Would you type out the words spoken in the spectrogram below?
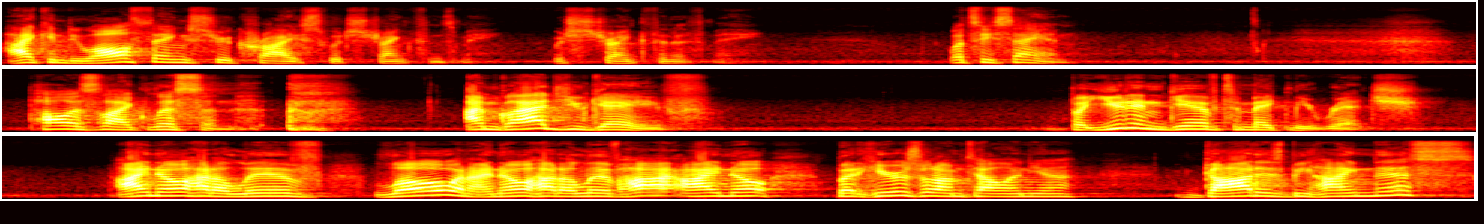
I can do all things through Christ, which strengthens me, which strengtheneth me. What's he saying? Paul is like, listen, I'm glad you gave, but you didn't give to make me rich. I know how to live low and I know how to live high. I know, but here's what I'm telling you God is behind this,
